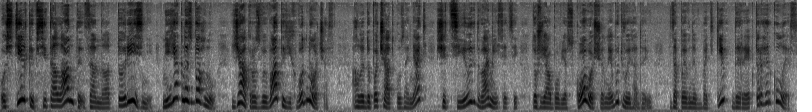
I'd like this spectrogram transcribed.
Ось тільки всі таланти занадто різні. Ніяк не збагну, як розвивати їх водночас. Але до початку занять ще цілих два місяці, тож я обов'язково щонебудь вигадаю, запевнив батьків директор Геркулес.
